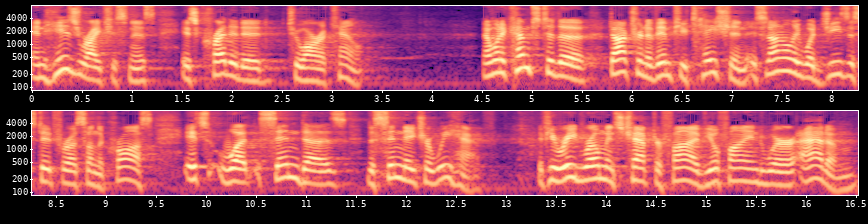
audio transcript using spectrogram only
And his righteousness is credited to our account. Now, when it comes to the doctrine of imputation, it's not only what Jesus did for us on the cross, it's what sin does, the sin nature we have. If you read Romans chapter 5, you'll find where Adam,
